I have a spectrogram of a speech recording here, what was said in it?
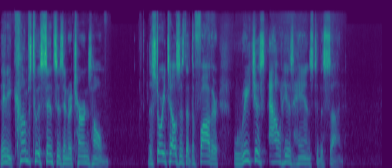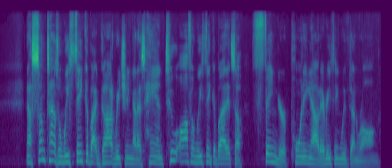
then he comes to his senses and returns home. The story tells us that the father reaches out his hands to the son. Now, sometimes when we think about God reaching out his hand, too often we think about it's a finger pointing out everything we've done wrong,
